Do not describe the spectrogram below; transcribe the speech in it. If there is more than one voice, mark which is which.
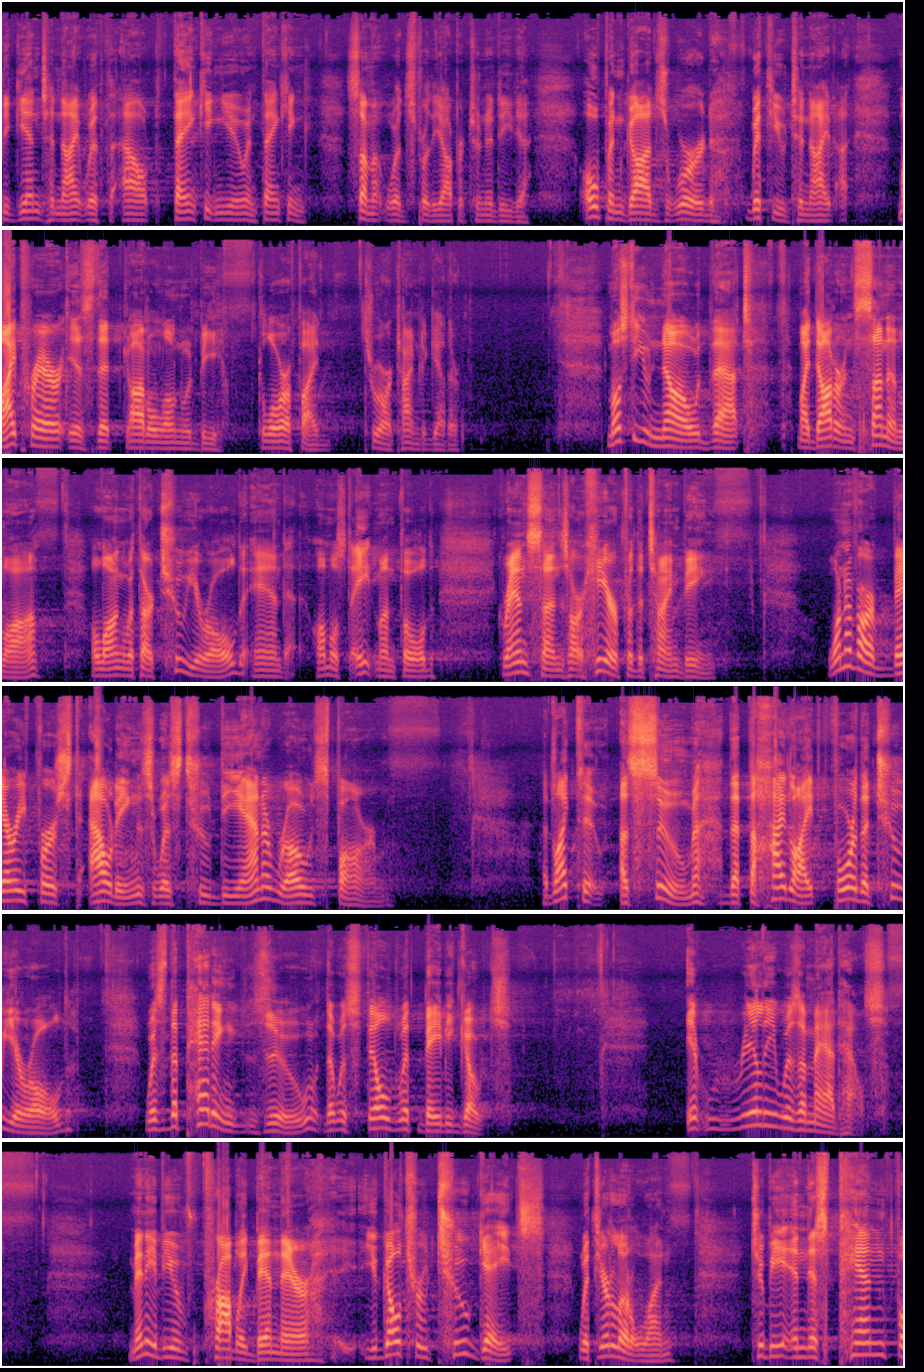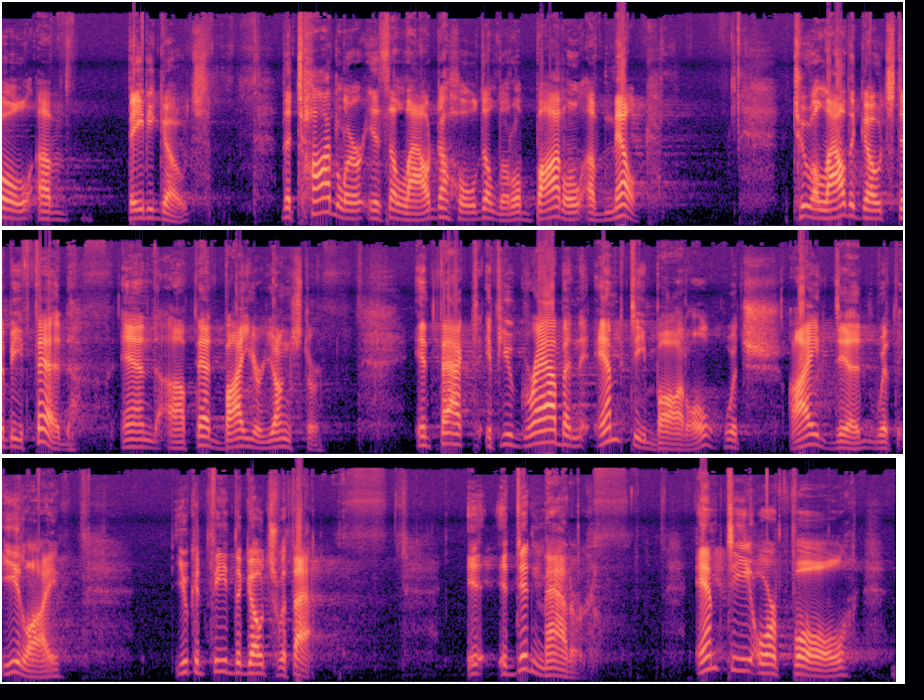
Speaker 1: begin tonight without thanking you and thanking Summit Woods for the opportunity to open God's Word with you tonight. My prayer is that God alone would be glorified through our time together. Most of you know that my daughter and son in law, along with our two year old and almost eight month old grandsons, are here for the time being. One of our very first outings was to Deanna Rose Farm. I'd like to assume that the highlight for the two year old was the petting zoo that was filled with baby goats. It really was a madhouse. Many of you have probably been there. You go through two gates with your little one to be in this pen full of baby goats the toddler is allowed to hold a little bottle of milk to allow the goats to be fed and uh, fed by your youngster. In fact, if you grab an empty bottle, which I did with Eli, you could feed the goats with that. It, it didn't matter. Empty or full,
